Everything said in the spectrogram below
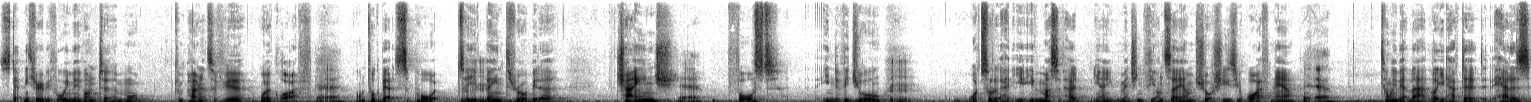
Step me through before we move on to more components of your work life. Yeah, I want to talk about support. So you've Mhm. been through a bit of change, yeah. forced, individual. Mm-mm. What sort of you, you must have had? You know, you mentioned fiance. I'm sure she's your wife now. Yeah. Tell me about that. Like you'd have to. How does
